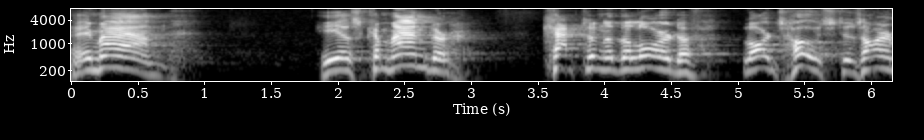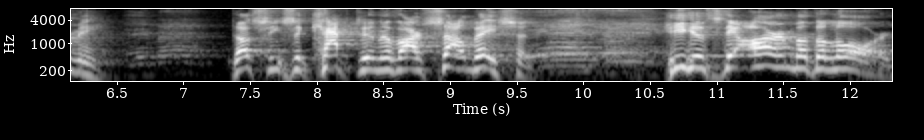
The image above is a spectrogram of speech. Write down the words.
Amen. He is commander, captain of the Lord of Lord's host, his army. Amen. Thus, he's the captain of our salvation. He is the arm of the Lord.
